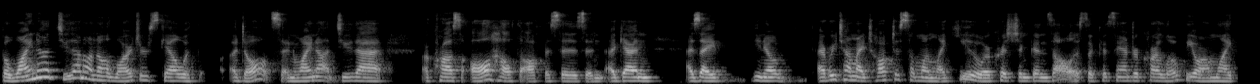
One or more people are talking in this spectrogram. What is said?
But why not do that on a larger scale with adults? And why not do that across all health offices. And again, as I, you know, every time I talk to someone like you or Christian Gonzalez or Cassandra Carlopio, I'm like,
